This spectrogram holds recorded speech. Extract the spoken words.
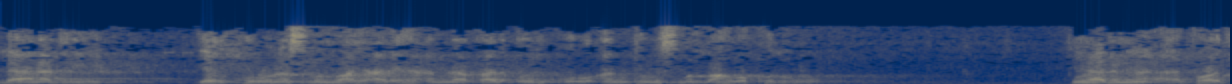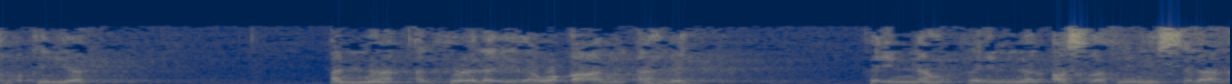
لا ندري يذكرون اسم الله عليها أم لا؟ قال اذكروا أنتم اسم الله وكلوا في هذا من الفوائد الفقهية أن الفعل إذا وقع من أهله فإنه فإن الأصل فيه السلامة.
